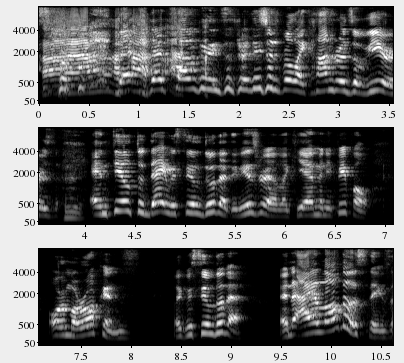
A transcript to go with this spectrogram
So that, that's something it's a tradition for like hundreds of years. Until today we still do that in israel like yemeni people. Or moroccans. Like we still do that. And i love those things.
